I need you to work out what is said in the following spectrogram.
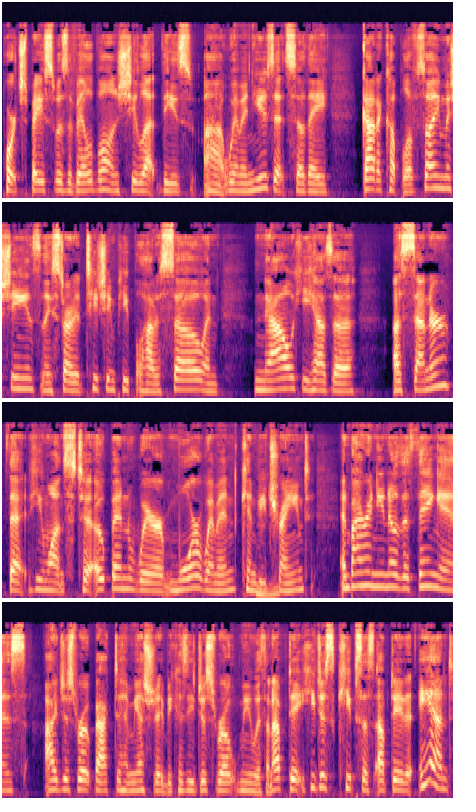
porch space was available, and she let these uh, women use it. So they got a couple of sewing machines, and they started teaching people how to sew. And now he has a a center that he wants to open where more women can be mm-hmm. trained. And Byron, you know, the thing is, I just wrote back to him yesterday because he just wrote me with an update. He just keeps us updated. And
